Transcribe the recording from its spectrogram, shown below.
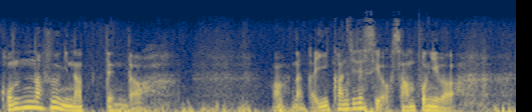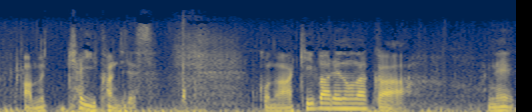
こんな風になってんだ。あ、なんかいい感じですよ。散歩には。あ、むっちゃいい感じです。この秋晴れの中、ね、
